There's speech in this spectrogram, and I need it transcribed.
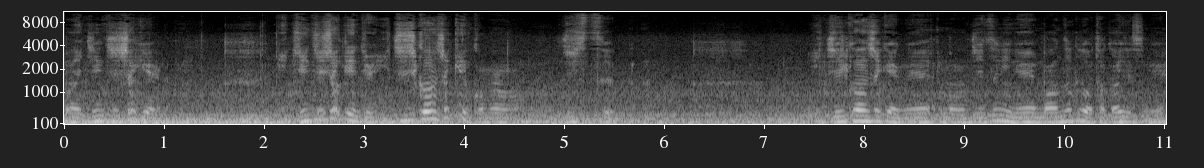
まあ一日車検。一日車検っていう1時間車検かな実質。1時間車検ねまあ実にね満足度は高いですね。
